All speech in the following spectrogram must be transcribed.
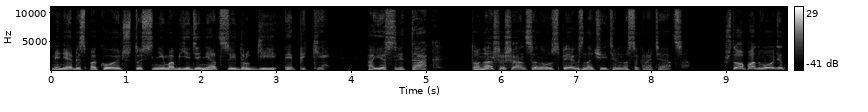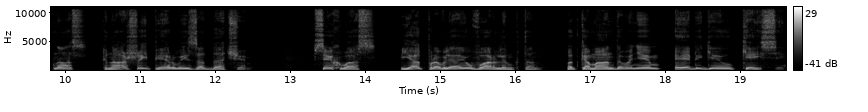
меня беспокоит, что с ним объединятся и другие эпики. А если так, то наши шансы на успех значительно сократятся. Что подводит нас к нашей первой задаче. Всех вас я отправляю в Арлингтон под командованием Эбигейл Кейси.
